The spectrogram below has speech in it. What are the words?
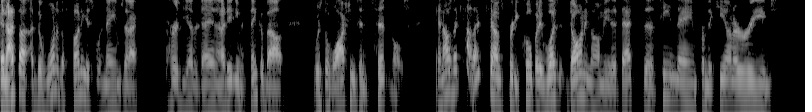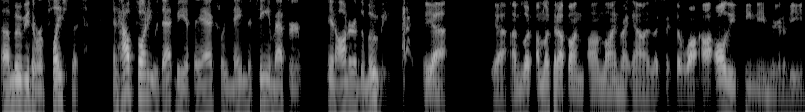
And I thought the one of the funniest names that I heard the other day and I didn't even think about was the Washington Sentinels. And I was like, yeah, that sounds pretty cool. But it wasn't dawning on me that that's the team name from the Keanu Reeves uh, movie, The Replacement. And how funny would that be if they actually named the team after in honor of the movie? yeah, yeah, I'm look I'm looking up on online right now. It looks like the all these team names are going to be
